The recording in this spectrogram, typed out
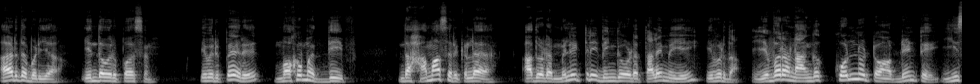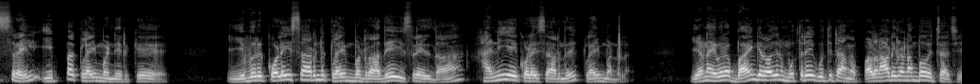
அடுத்தபடியாக இந்த ஒரு பர்சன் இவர் பேர் முகமது தீப். இந்த ஹமாஸ் இருக்குல்ல அதோட மிலிட்ரி விங்கோட தலைமையை இவர் தான் இவரை நாங்கள் கொன்னுட்டோம் அப்படின்ட்டு இஸ்ரேல் இப்போ கிளைம் பண்ணியிருக்கு இவர் கொலை சார்ந்து கிளைம் பண்ணுற அதே இஸ்ரேல் தான் ஹனியை கொலை சார்ந்து கிளைம் பண்ணலை. ஏன்னா இவரை பயங்கரவாதின்னு முத்திரையை குத்திட்டாங்க. பல நாடுகளை நம்ப வச்சாச்சு.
